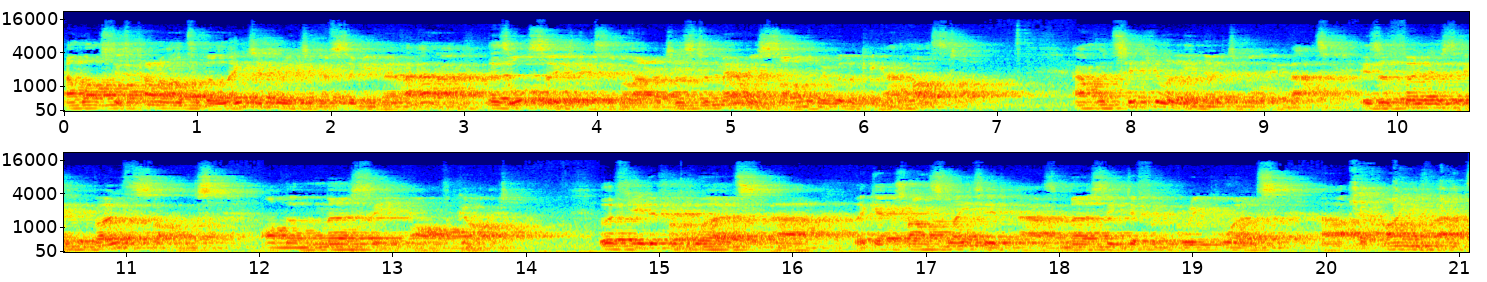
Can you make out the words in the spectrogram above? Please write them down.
And whilst it's parallel to the later greeting of Simeon and Anna, there's also clear similarities to Mary's song that we were looking at last time. And particularly notable in that is a focus in both songs on the mercy of God. Are a few different words uh, that get translated as mercy, different Greek words uh, behind that.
